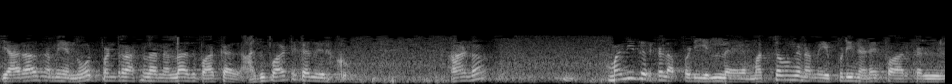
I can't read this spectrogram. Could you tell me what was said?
யாராவது நம்ம நோட் பண்றாங்களா? நல்லா அது பார்க்காது. அது பாட்டுக்கு அது இருக்கும். ஆனா மனிதர்கள் அப்படி இல்லை. மத்தவங்க நம்ம எப்படி நினைப்பார்கள்?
